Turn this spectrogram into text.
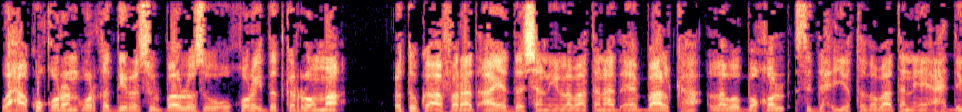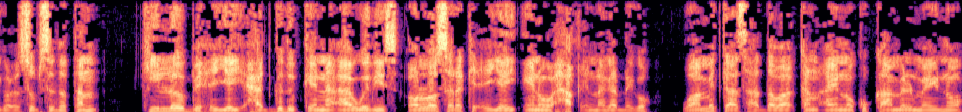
Waxaa ku qoran warqaddii rasuul bawlos uu u qoray dadka rooma. Cutubka afaraad aayadda shan iyo labaatanaad ee baalka laba boqol saddex iyo toddobaatan ee axdiga cusub sida tan. Kii loo bixiyey xadgudubkeenna aawadiis oo loo sara kiciyey inuu xaq inaga dhigo. Waa midkaas haddaba kan aynu ku kaamilmayno.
